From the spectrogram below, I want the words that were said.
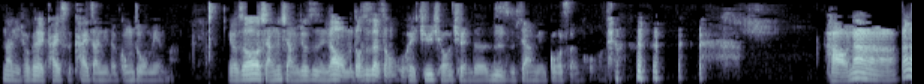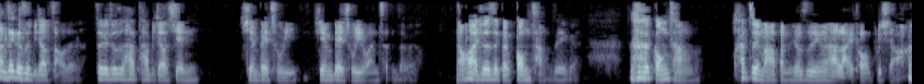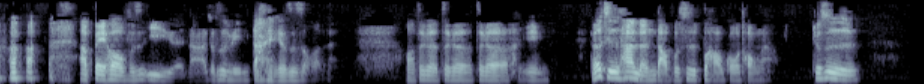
那你就可以开始开展你的工作面嘛。有时候想想，就是你知道，我们都是在这种委曲求全的日子下面过生活。好，那当然这个是比较早的，这个就是他他比较先先被处理，先被处理完成这个，然后后来就是这个工厂这个，这个工厂它最麻烦的就是因为它来头不小，它背后不是议员啊，就是民代，就是什么的，哦，这个这个这个很硬，可是其实他人倒不是不好沟通啊，就是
